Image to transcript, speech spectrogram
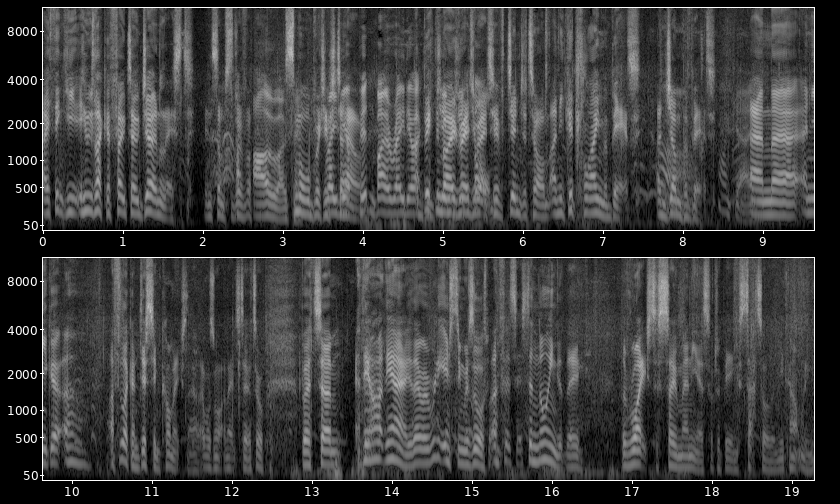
I think he, he was like a photojournalist in some sort of Oh, okay. small British Radio- town. Bitten by a radioactive. bitten by a ginger Tom. radioactive ginger tom, and he could climb a bit and jump a bit. okay. And uh, and you go, oh, I feel like I'm dissing comics now. That wasn't what I meant to do at all. But um, they are, yeah, they're a really interesting resource. But it's, it's annoying that they, the rights to so many are sort of being sat on, and you can't really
